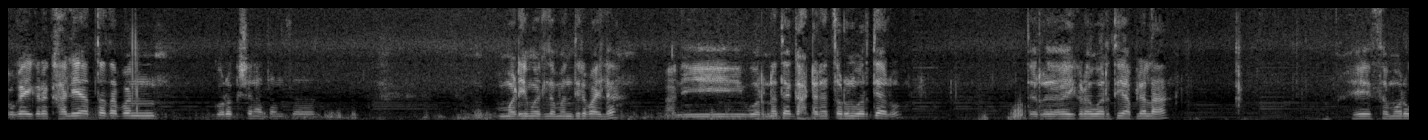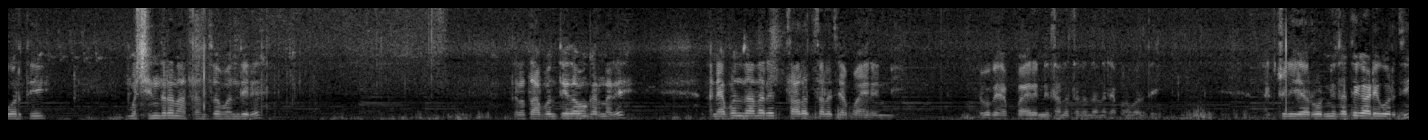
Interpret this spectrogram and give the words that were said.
बघा इकडं खाली आत्ताच आपण गोरक्षनाथांचं मढीमधलं मंदिर पाहिलं आणि वरनं त्या घाटानं चढून वरती आलो. तर इकडं वरती आपल्याला हे समोर वरती मच्छिंद्रनाथांचं मंदिर आहे. तर आता आपण ते जाऊन करणार आहे. आणि आपण जाणार आहे चालत चालत या पायऱ्यांनी. हे बघा ह्या पायऱ्यांनी चालत चालत जाणार आहे आपण वरती. ॲक्च्युली ह्या रोडनी जाते गाडीवरती.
